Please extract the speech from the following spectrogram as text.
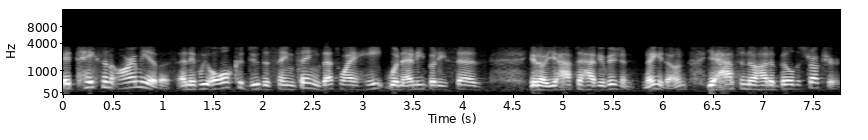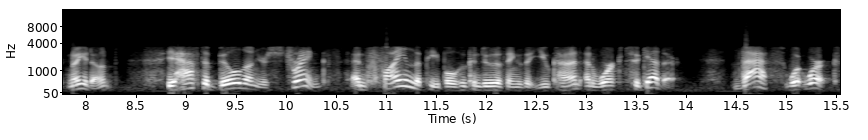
It takes an army of us, and if we all could do the same things, that's why I hate when anybody says, you know, you have to have your vision. No, you don't. You have to know how to build a structure. No, you don't. You have to build on your strengths and find the people who can do the things that you can't and work together. That's what works.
